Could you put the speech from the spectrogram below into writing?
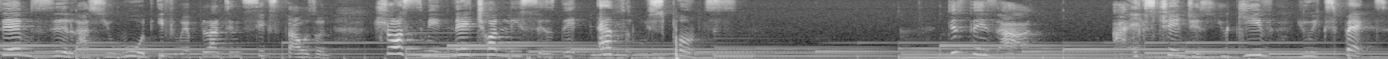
same zeal as you would if you were planting 6,000, trust me, nature listens, the earth responds. These things are, are exchanges. You give, you expect.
